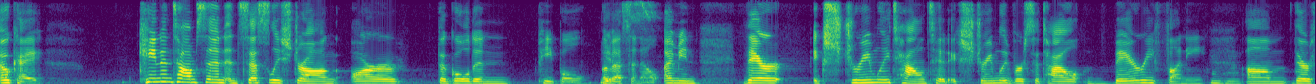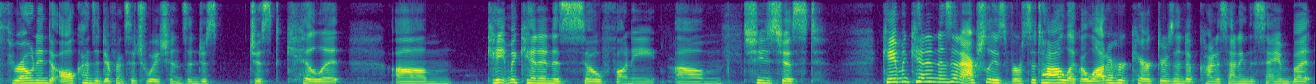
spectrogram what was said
okay, Kenan Thompson and Cecily Strong are the golden people of Yes. SNL. I mean, they're extremely talented, extremely versatile, very funny. Um, they're thrown into all kinds of different situations and just just kill it. Um, Kate McKinnon is so funny. Um, she's just Kate McKinnon isn't actually as versatile. Like a lot of her characters end up kind of sounding the same, but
